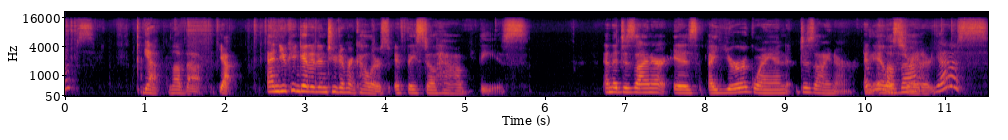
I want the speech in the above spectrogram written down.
Oops. Yeah, love that. Yeah, and you can get it in two different colors if they still have these. And the designer is a Uruguayan designer, an Don't you love that? illustrator. Yes.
